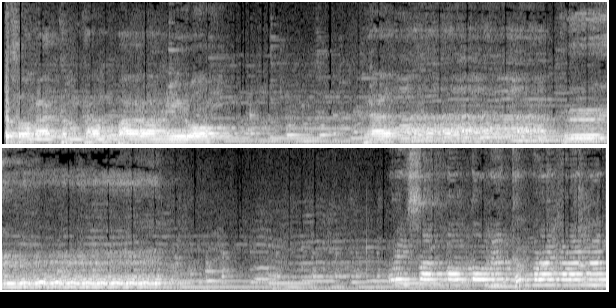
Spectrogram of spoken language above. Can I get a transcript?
Risan noto ngagem rang-rangan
